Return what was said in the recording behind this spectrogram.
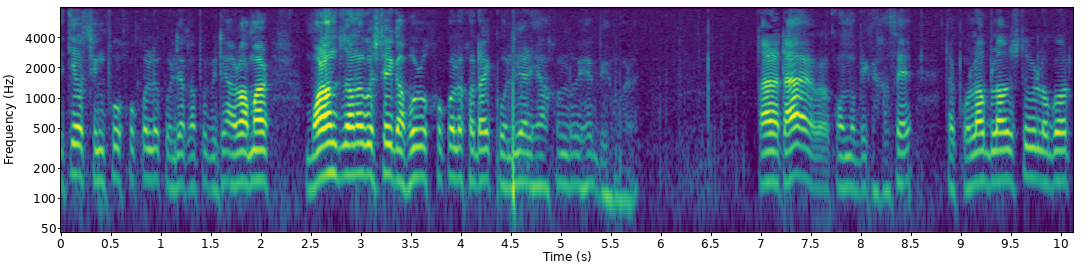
এতিয়াও চিংফুসকলে কলীয়া কাপোৰ পিন্ধে আৰু আমাৰ মৰাণ জনগোষ্ঠীৰ গাভৰুসকলে সদায় কলীয়া ৰিহাখন লৈহে বিহু মাৰে। তাৰ এটা কৰ্ম বিকাশ আছে ক'লা ব্লাউজটোৰ লগত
